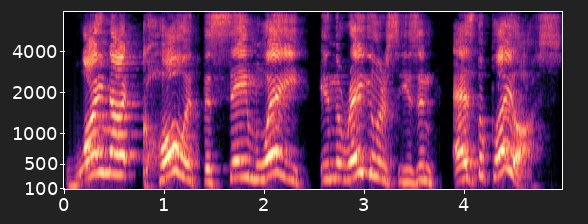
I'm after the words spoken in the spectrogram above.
Why not call it the same way in the regular season as the playoffs?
